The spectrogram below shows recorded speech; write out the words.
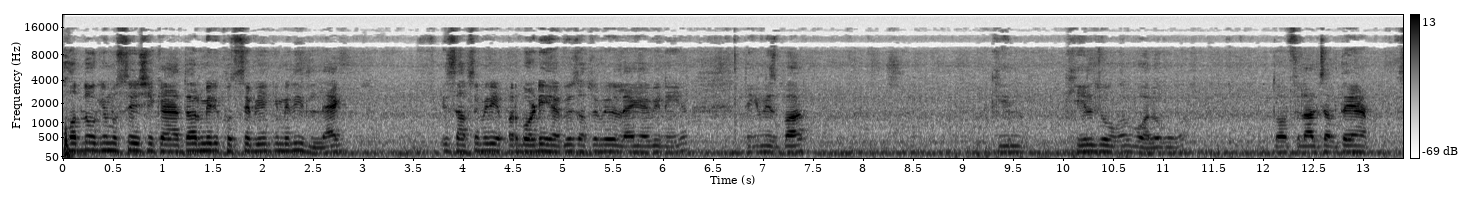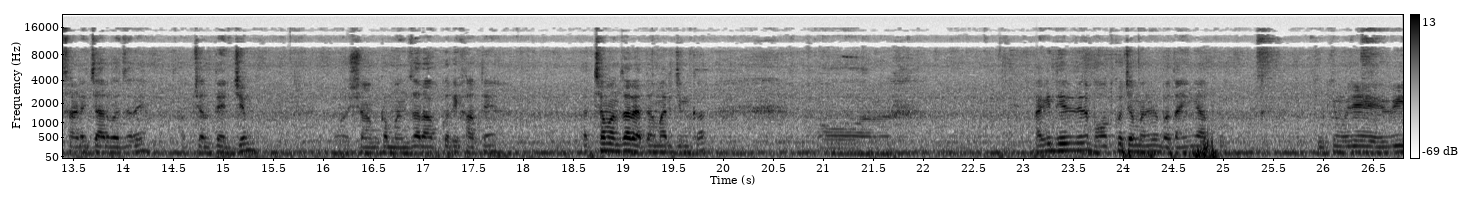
बहुत लोगों की मुझसे शिकायत है और मेरी खुद से भी है कि मेरी लेग इस हिसाब से मेरी अपर बॉडी हैवी उस हिसाब से मेरी लेग हैवी नहीं है। लेकिन इस बार खेल खेल जो होगा, वो अलग होगा। तो अब फ़िलहाल चलते हैं, साढ़े चार बज रहे हैं। अब चलते हैं जिम और शाम का मंज़र आपको दिखाते हैं। अच्छा मंज़र रहता है हमारी जिम का। और बाकी धीरे धीरे बहुत कुछ अमल में बताएँगे आपको, क्योंकि मुझे भी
